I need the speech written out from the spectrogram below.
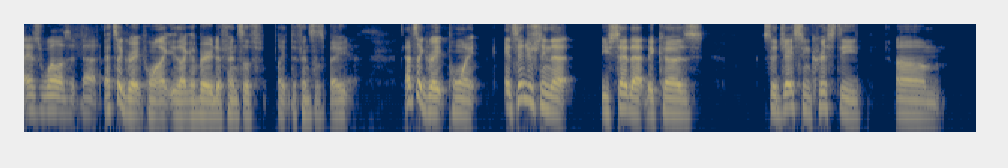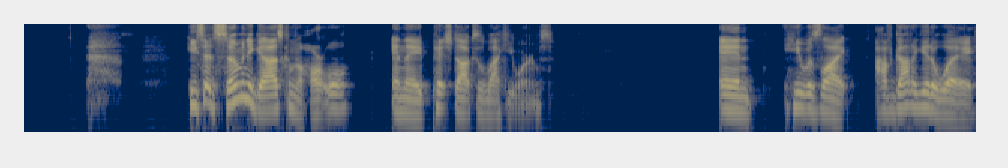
as well as it does. That's a great point. Like like a very defensive like defenseless bait. That's a great point. It's interesting that you say that because so Jason Christie, um, he said so many guys come to Hartwell and they pitch docks as wacky worms, and he was like, "I've got to get away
